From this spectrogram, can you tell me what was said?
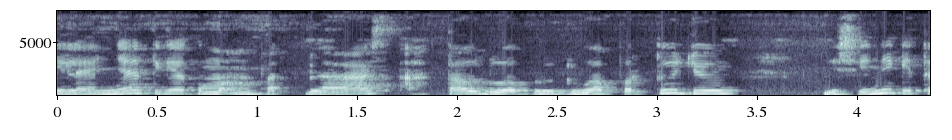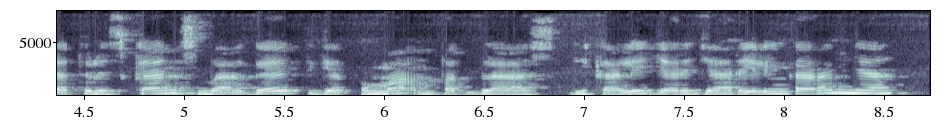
nilainya 3,14 atau 22 per 7. Di sini kita tuliskan sebagai 3,14 dikali jari-jari lingkarannya.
